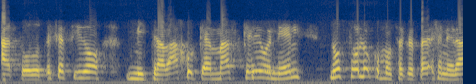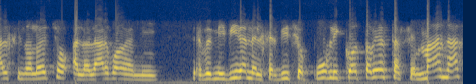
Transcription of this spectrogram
a todos. Ese ha sido mi trabajo, que además creo en él, no solo como secretaria general, sino lo he hecho a lo largo de mi, de mi vida en el servicio público. Todavía estas semanas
